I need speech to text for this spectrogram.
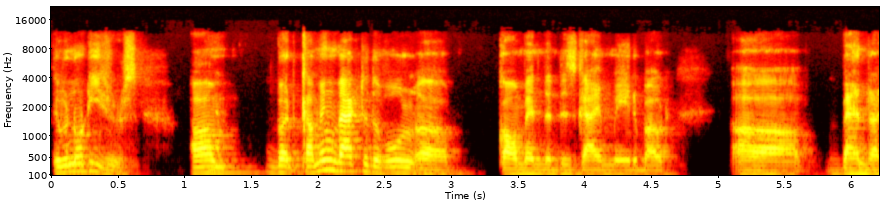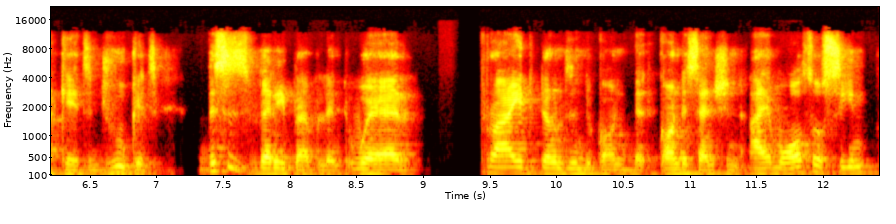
there were no teachers. Um, but coming back to the whole uh, comment that this guy made about uh Bandra kids and Juhu kids, this is very prevalent where pride turns into conde- condescension. I have also seen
